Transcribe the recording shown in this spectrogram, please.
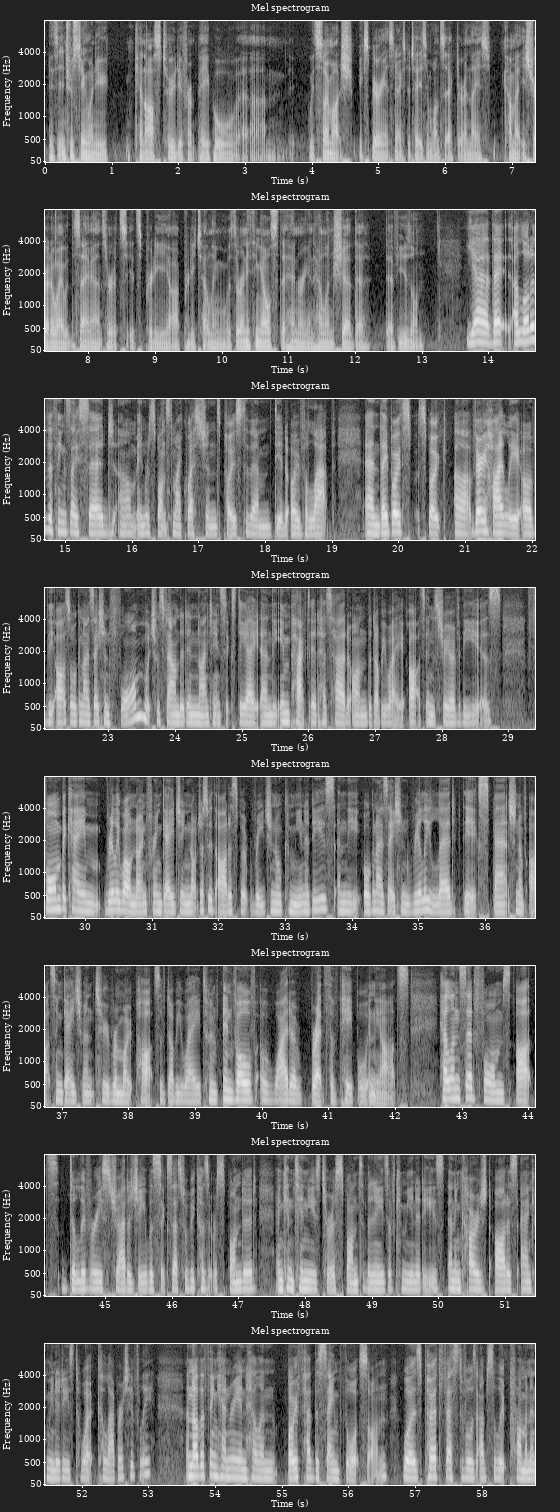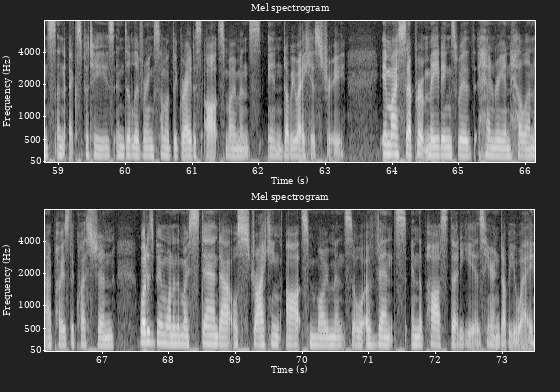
It's interesting when you can ask two different people um, with so much experience and expertise in one sector, and they come at you straight away with the same answer. It's it's pretty uh, pretty telling. Was there anything else that Henry and Helen shared their their views on? Yeah, they, a lot of the things they said um, in response to my questions posed to them did overlap. And they both sp- spoke uh, very highly of the arts organisation Form, which was founded in 1968, and the impact it has had on the WA arts industry over the years. Form became really well known for engaging not just with artists but regional communities, and the organisation really led the expansion of arts engagement to remote parts of WA to involve a wider breadth of people in the arts. Helen said Form's arts delivery strategy was successful because it responded and continues to respond to the needs of communities and encouraged artists and communities to work collaboratively. Another thing Henry and Helen both had the same thoughts on was Perth Festival's absolute prominence and expertise in delivering some of the greatest arts moments in WA history. In my separate meetings with Henry and Helen, I posed the question what has been one of the most standout or striking arts moments or events in the past 30 years here in WA?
